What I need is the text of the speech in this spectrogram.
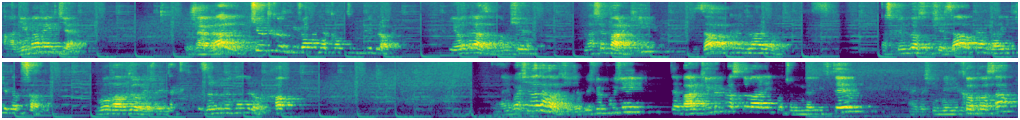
a nie mamy gdzie. Żebra leciutko zbliżone do końców biodrowych. I od razu nam się nasze barki zaokrąglają. Nasz kręgosłup się zaokrągla i idzie do przodu. Głowa w dół, jeżeli tak zrobimy ten ruch. Hop. I właśnie o to chodzi, żebyśmy później te barki wyprostowali, pociągnęli w tył, jakbyśmy mieli kokosa,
